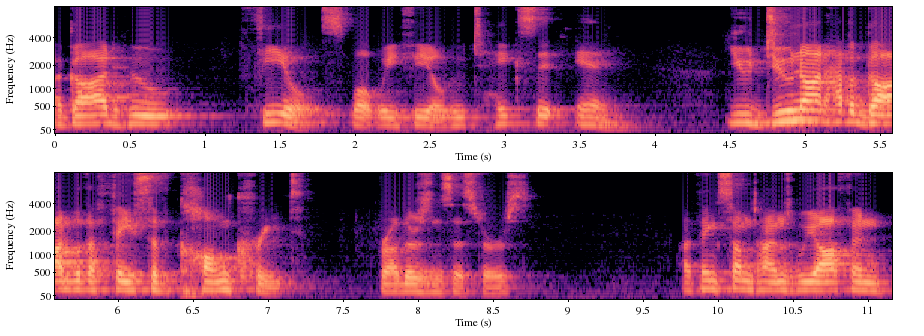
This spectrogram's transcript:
a God who feels what we feel, who takes it in you do not have a God with a face of concrete, brothers and sisters. I think sometimes we often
